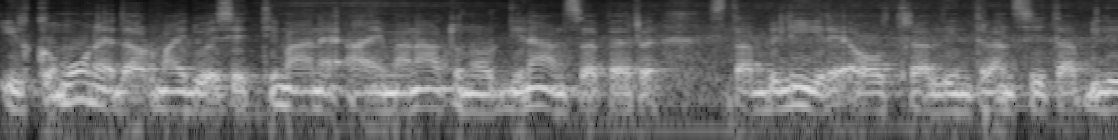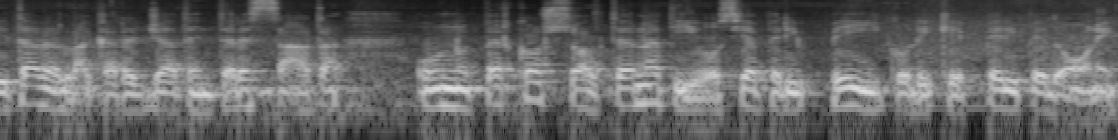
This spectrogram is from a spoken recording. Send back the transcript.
Il Comune da ormai due settimane ha emanato un'ordinanza per stabilire, oltre all'intransitabilità della carreggiata interessata, un percorso alternativo sia per i veicoli che per i pedoni.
